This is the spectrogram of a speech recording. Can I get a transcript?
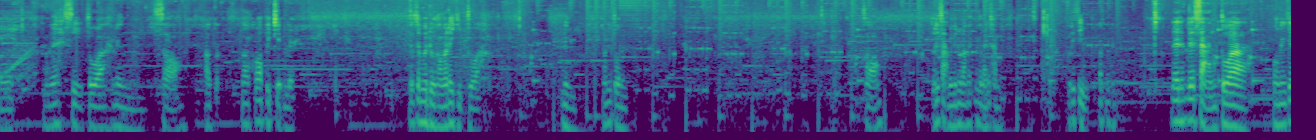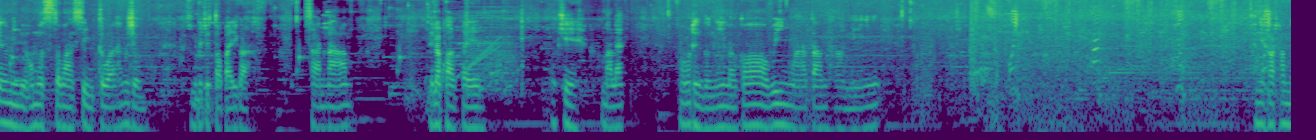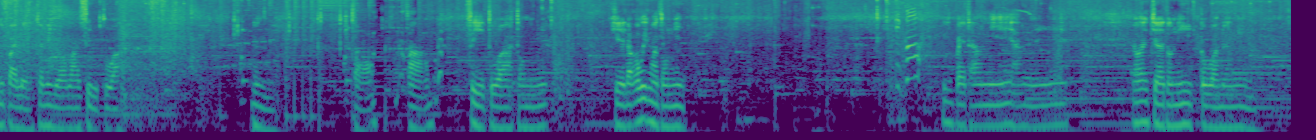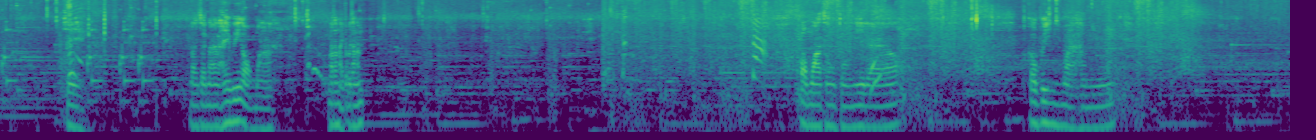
เห็นไหมสี่ตัวหนึ่งสองเอาเราก็ไปเก็บเลยแล้วจะมาดูกันว่าได้กี่ตัวหนึ่งตัวนี้ตัวหนึ่งสองตัวที่สามไม่รู้แล้วไม่เป็นไรทันตัวที่สี่ได้ได้สามตัว ตรงนี้จะมีอยู่ทั้งหมดประมาณสี่ตัวท่านผู้ชมคิดไปจุดต่อไปดีกว่าสารน้ำเทเลพอร์ตไป โอเค มาแล้วพอมาถึงตรงนี้เราก็วิ่งมาตามทางนี้ อันนี้เขาทำนี้ไปเลย จะมีอยู่ประมาณสี่ตัวหนึ่งสองสามสี่ตัวตรงนี้โอเคแล้วก็วิ่งมาตรงนี้ วิ่งไปทางนี้ทางนี้ แล้วก็เจอตรงนี้อีกตัวหนึ่งโอเคหลังจากนั้นให้วิ่งออกมามาทางไหนก็ไปทางนั้นออกมาตรงตรงนี้แล้ว ก็วิ่งมาทางนี้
